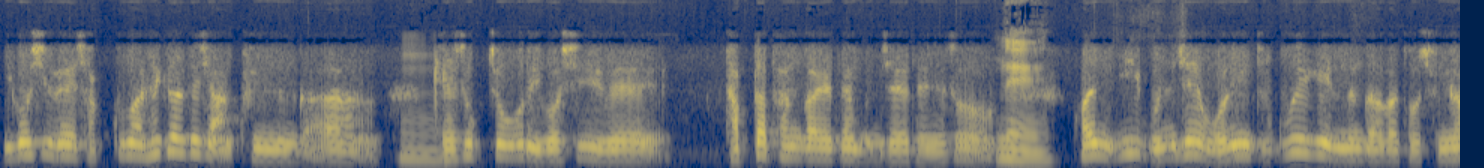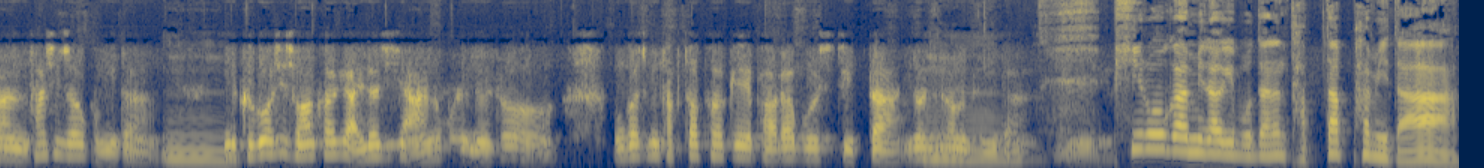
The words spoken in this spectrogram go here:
이것이 왜 자꾸만 해결되지 않고 있는가, 음. 계속적으로 이것이 왜 답답한가에 대한 문제에 대해서 네. 과연 이 문제의 원인이 누구에게 있는가가 더 중요한 사실이라고 봅니다. 음. 근데 그것이 정확하게 알려지지 않음으로 인해서 뭔가 좀 답답하게 바라볼 수도 있다 이런 생각이 음. 듭니다. 피로감이라기보다는 답답함이다.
